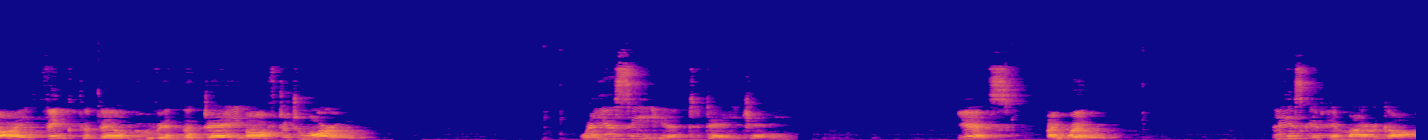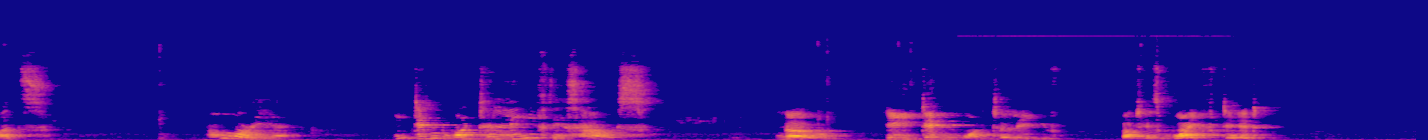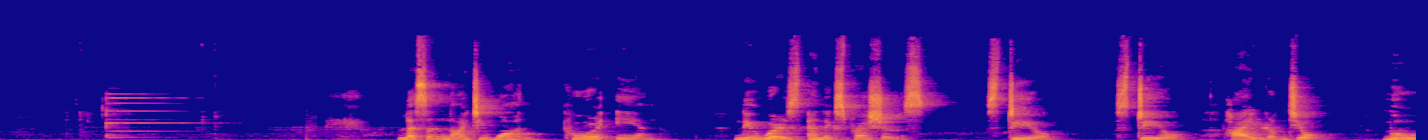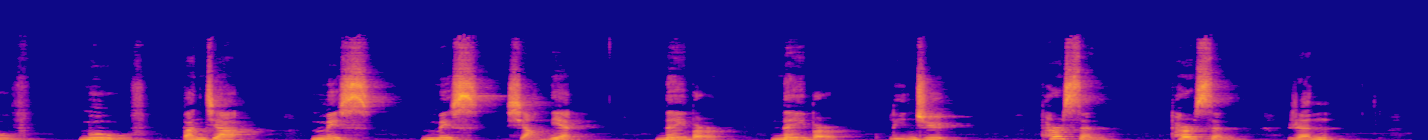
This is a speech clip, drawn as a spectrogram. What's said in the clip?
I think that they'll move in the day after tomorrow. Will today, Jenny? Yes, I will. Please give him my regards. Poor Ian. He didn't want to leave this house. No, he didn't want to leave, but his wife did. Lesson 91 Poor Ian New words and expressions. Still, still, 还仍旧。Move, move, 搬家。Miss, miss, 想念。Neighbor, neighbor, 邻居。Person, person, 人。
